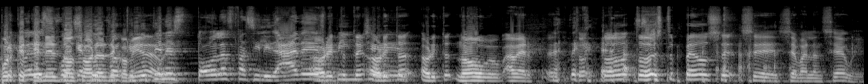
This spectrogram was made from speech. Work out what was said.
porque, tú eres- tienes porque dos tú- horas de comida. Tú tienes todas las facilidades. Ahorita, te- ahorita, ahorita, no, a ver, eh, to- todo, todo este pedo se, se, se balancea, güey.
